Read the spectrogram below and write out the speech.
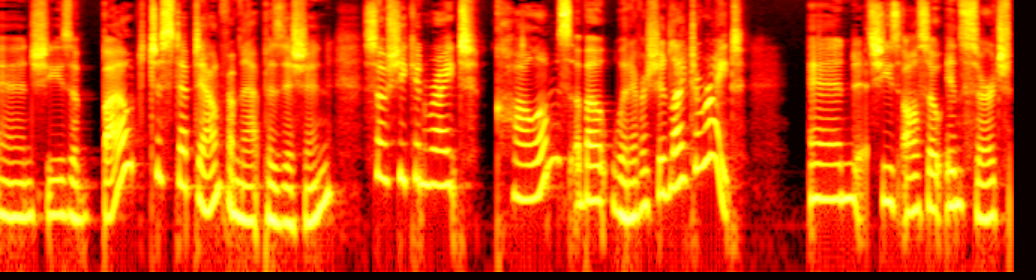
and she's about to step down from that position so she can write columns about whatever she'd like to write. And she's also in search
